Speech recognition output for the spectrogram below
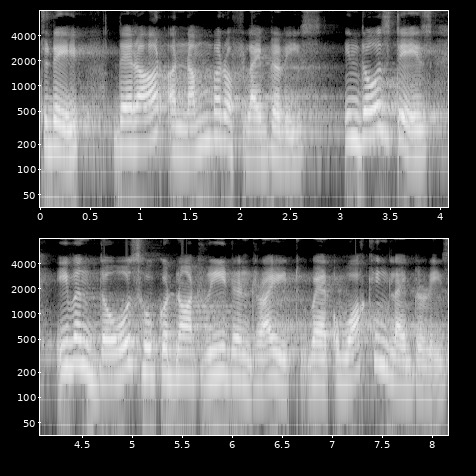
Today, there are a number of libraries. In those days, even those who could not read and write were walking libraries.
